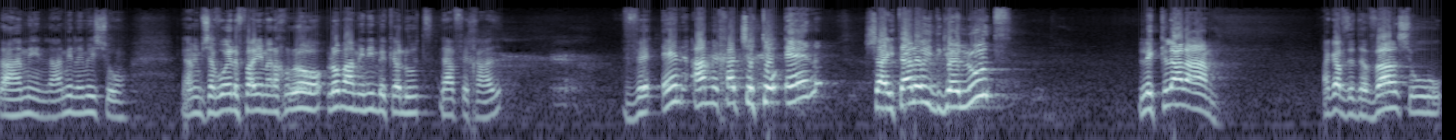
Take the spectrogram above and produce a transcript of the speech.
להאמין, להאמין למישהו, גם אם שבוע אלף פעמים אנחנו לא, לא מאמינים בקלות לאף אחד, ואין עם אחד שטוען שהייתה לו התגלות לכלל העם. אגב, זה דבר שהוא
